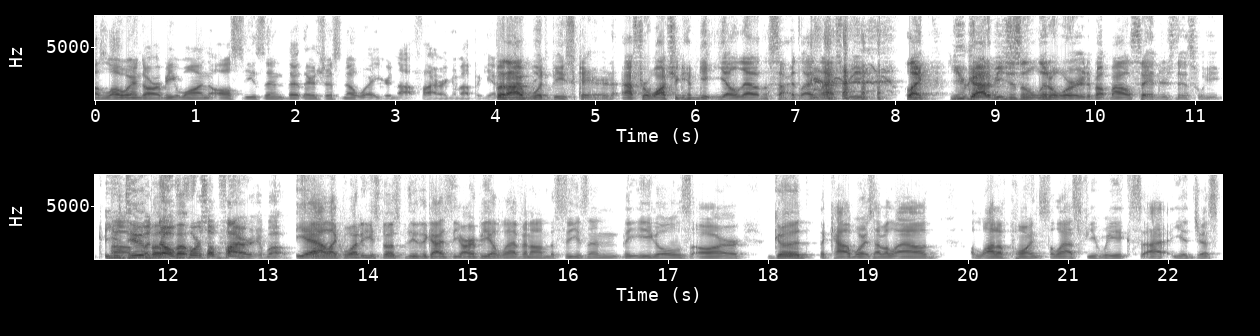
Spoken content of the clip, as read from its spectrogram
a low end RB one all season. There's just no way you're not firing him up again. But I would be scared after watching him get yelled at on the sideline last week. Like you got to be just a little worried about Miles Sanders this week. You um, do, but, but, no, but, of course I'm firing him up. Yeah, but. like what are you supposed to do? The guys, the RB eleven on the season. The Eagles are good. The Cowboys have allowed a lot of points the last few weeks. I, you just,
